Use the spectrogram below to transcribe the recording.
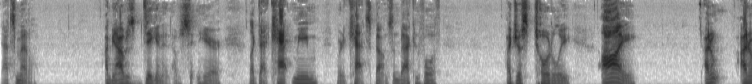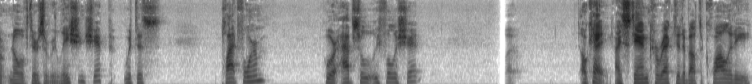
that's metal. I mean, I was digging it. I was sitting here like that cat meme where the cat's bouncing back and forth. I just totally I I don't I don't know if there's a relationship with this platform who are absolutely full of shit. But okay, I stand corrected about the quality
